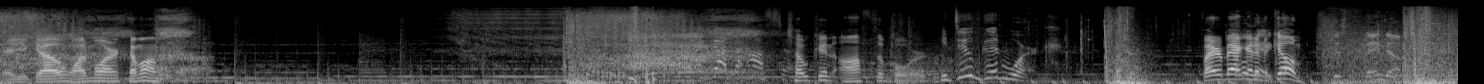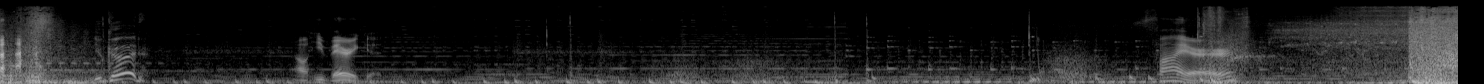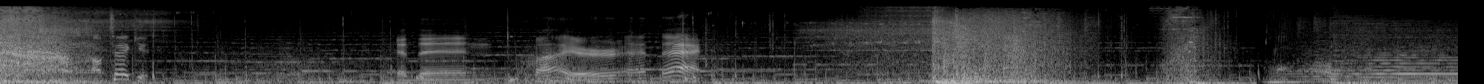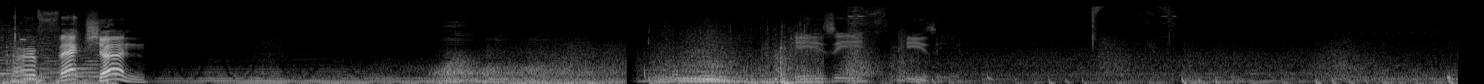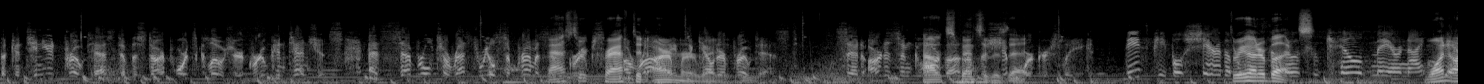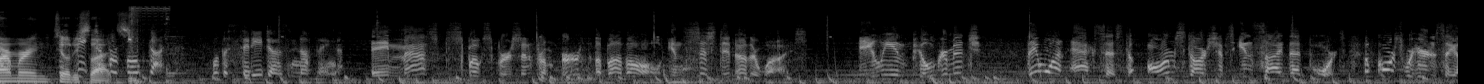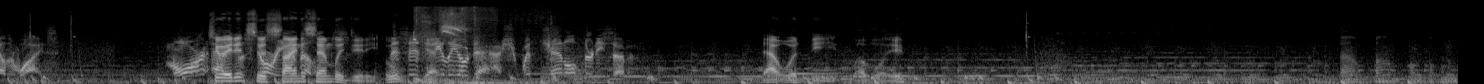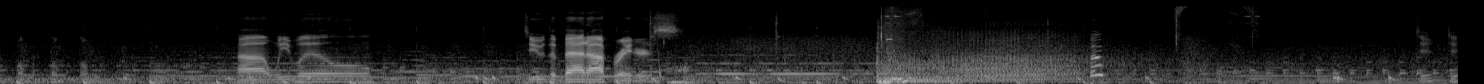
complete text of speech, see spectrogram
There you go. One more. Come on. I got the hostile. Token off the board. You do good work. Fire back at him and kill him. Just banged up. You good? Oh, he very good. Fire. I'll take it. And then fire at that. Perfection. Easy easy. The continued protest of the starport's closure grew contentious as several terrestrial supremacist Master groups crafted armor to counter protest. Said Artisan How expensive is that? Shipworkers League. These people share the 300 bucks. those who killed Mayor Nightingale. One armor and They utility seek slides. to provoke us, while the city does nothing. A masked spokesperson from Earth above all insisted otherwise. Alien pilgrimage? They want access to armed starships inside that port. Of course we're here to say otherwise. More Two agents to story assign develops. assembly duty. Ooh, this is yes. Celio Dash with Channel 37. That would be lovely. Uh, we will do the bad operators. Boop. Do, do, do.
